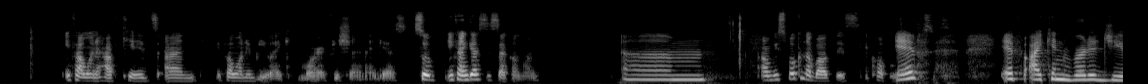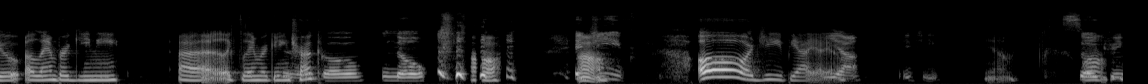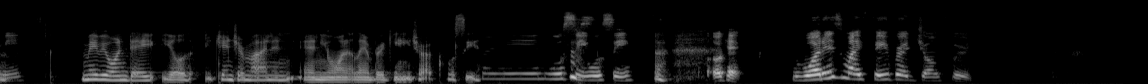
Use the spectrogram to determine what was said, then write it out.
If I want to have kids and if I want to be like more efficient, I guess. So you can guess the second one. Um and we've spoken about this a couple if times. if I converted you a Lamborghini, uh like the Lamborghini there truck. Go. No. Oh. a oh. Jeep. Oh, a Jeep. Yeah, yeah, yeah. Yeah. A Jeep. Yeah. So well, dreamy. Maybe one day you'll change your mind and, and you want a Lamborghini truck. We'll see. I mean, we'll see. We'll see. okay. What is my favorite junk food?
